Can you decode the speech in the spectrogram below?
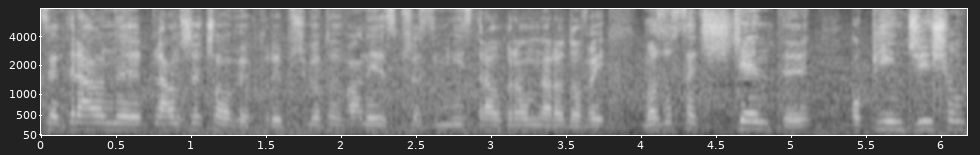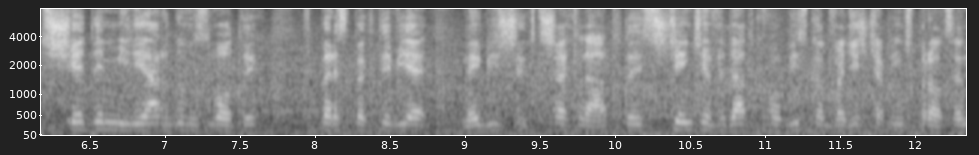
Centralny plan rzeczowy, który przygotowywany jest przez ministra obrony narodowej, ma zostać ścięty o 57 miliardów złotych w perspektywie najbliższych trzech lat. To jest ścięcie wydatków o blisko 25%.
